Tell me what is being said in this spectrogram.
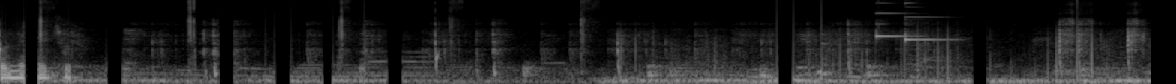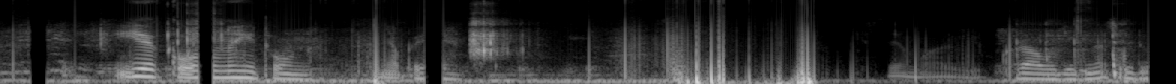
करने चले ये कौन नहीं तोड़ना? यहाँ पे। खराब हो जाएगी ना सीढ़ी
